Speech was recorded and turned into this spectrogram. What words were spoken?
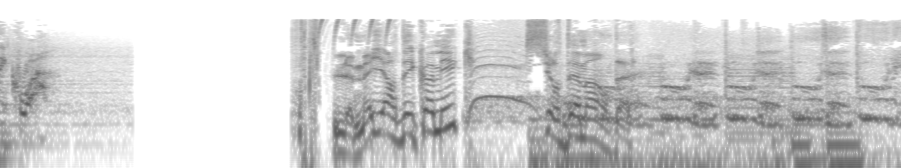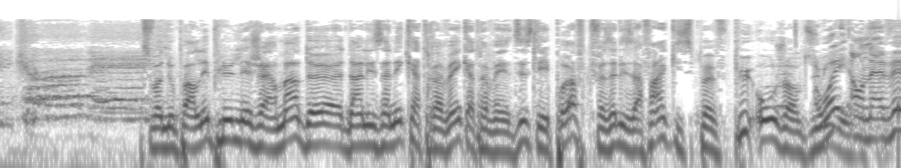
c'est quoi? Le meilleur des comiques, sur demande. Tu vas nous parler plus légèrement de dans les années 80-90, les profs qui faisaient des affaires qui se peuvent plus aujourd'hui. Oui, on avait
